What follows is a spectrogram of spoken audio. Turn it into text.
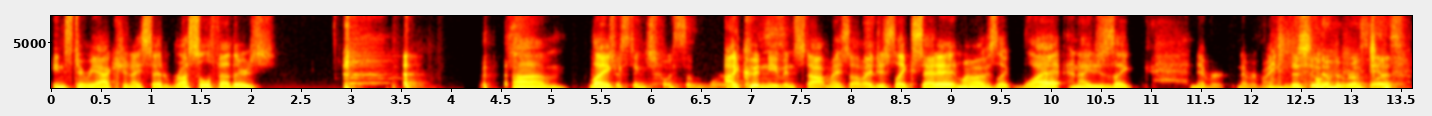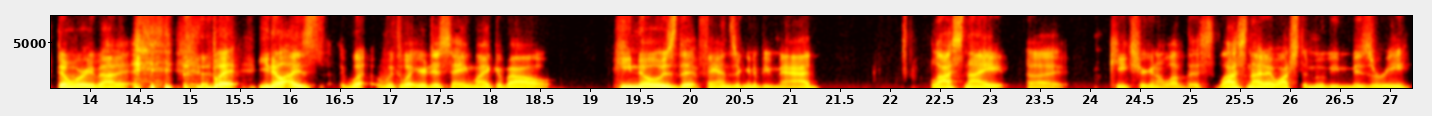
instant reaction. I said Russell feathers. um like Interesting choice of words. I couldn't even stop myself. I just like said it and my wife was like, "What?" And I just like never never mind. Does she know who Russell is? Don't worry about it. but you know, I was what with what you're just saying, Mike, about he knows that fans are going to be mad. Last night, uh, Keeks, you're gonna love this. Last night, I watched the movie Misery,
